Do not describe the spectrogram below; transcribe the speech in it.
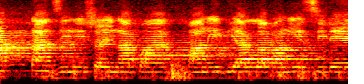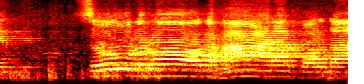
আটটা জিনিস ওই না পানি দিয়ে আল্লাহ বানিয়েছিলেন। চোর, রগ, হাড় আর পর্দা,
